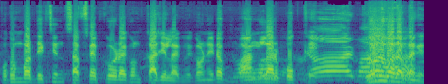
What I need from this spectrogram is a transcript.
প্রথমবার দেখছেন সাবস্ক্রাইব করে রাখুন কাজে লাগবে কারণ এটা বাংলার পক্ষে। ধন্যবাদ আপনাকে।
